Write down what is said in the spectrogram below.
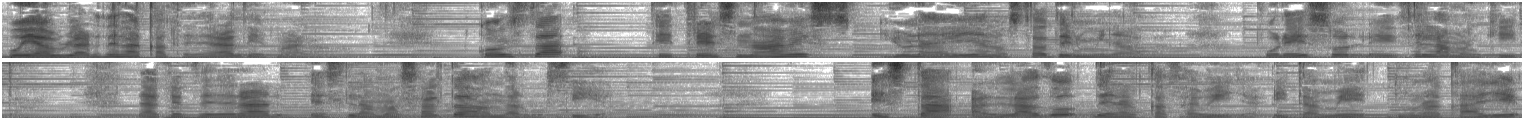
voy a hablar de la Catedral de Málaga. Consta de tres naves y una de ellas no está terminada, por eso le dicen la Manquita. La catedral es la más alta de Andalucía. Está al lado de la Alcazabilla y también de una calle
